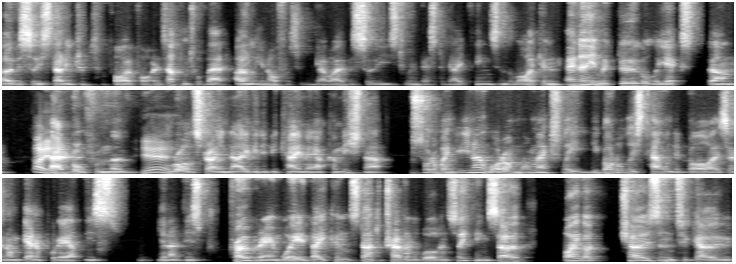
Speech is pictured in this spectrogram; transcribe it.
overseas study trips for firefighters. Up until that, only an officer would go overseas to investigate things and the like. And, and Ian MacDougall, the ex um, Oh yeah. admiral from the Yeah. Royal Australian Navy that became our commissioner sort of went, you know what, I'm, I'm actually, you got all these talented guys and I'm going to put out this, you know, this program where they can start to travel the world and see things. So I got chosen to go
